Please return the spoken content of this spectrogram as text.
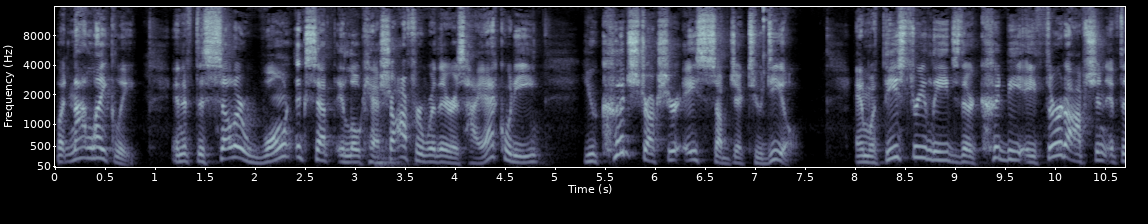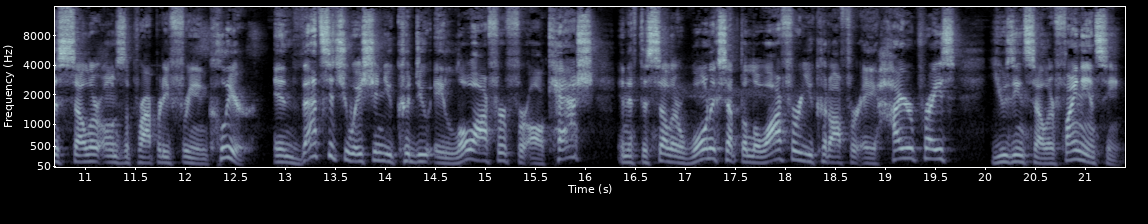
but not likely. And if the seller won't accept a low cash offer where there is high equity, you could structure a subject to deal. And with these three leads, there could be a third option if the seller owns the property free and clear. In that situation, you could do a low offer for all cash. And if the seller won't accept the low offer, you could offer a higher price using seller financing.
